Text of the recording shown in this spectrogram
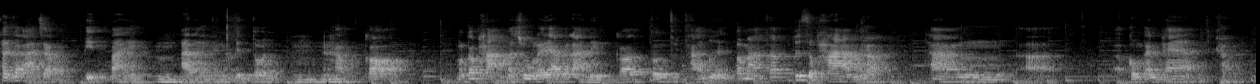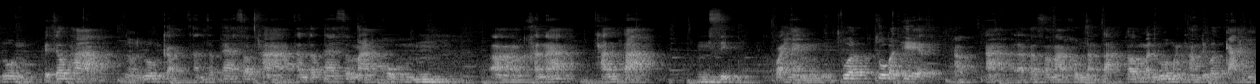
ท่านก็อาจจะปิดไปอืม อะไรอย่างนั้นเป็นต้นอืมนะครับ ก็มันก็ผ่านมาช่วงระยะเวลาหนึ่งก็จนสุดท้ายเหมือนประมาณสักพฤษภาคมครับ ทางอ่ากรมการแพทย์ครับ ร่วมเป็นเจ้าภาพเนอะร่วมกับทันตแพทย์สภา ทันตแพทย์สมาคมอืมอ่าคณะทันตะอืมสิบกว่าแห่งทั่วทั่วประเทศครับ อ่าแล้วก็สมาคมต่างๆ ก็มาร่วมกันทำเรียกว่าไกด์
